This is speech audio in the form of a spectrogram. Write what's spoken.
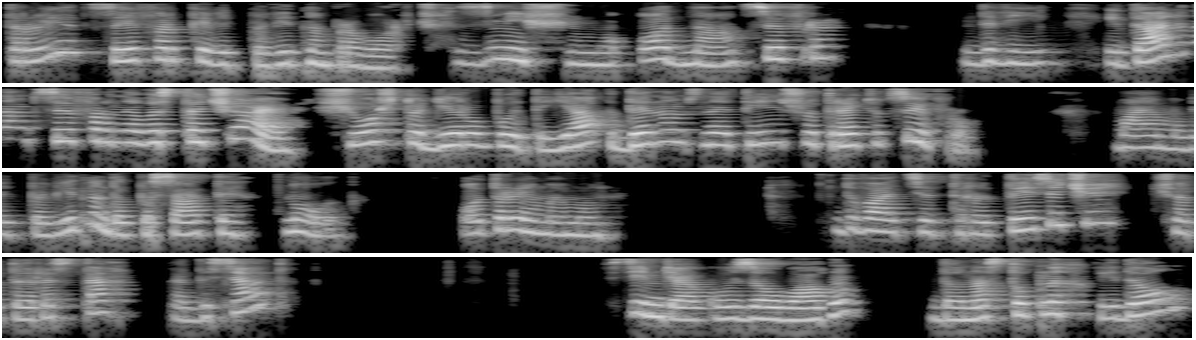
3 циферки відповідно праворуч. Зміщуємо одна цифра, дві. І далі нам цифр не вистачає. Що ж тоді робити? Як, де нам знайти іншу третю цифру? Маємо відповідно дописати нолик. Отримаємо 23 450. Всім дякую за увагу. До наступних відео.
